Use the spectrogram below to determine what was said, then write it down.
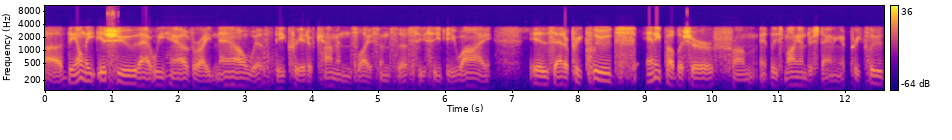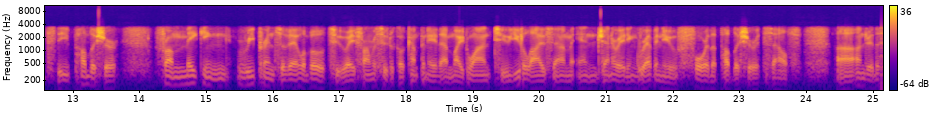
Uh, the only issue that we have right now with the Creative Commons license, CC BY, is that it precludes any publisher from, at least my understanding, it precludes the publisher from making reprints available to a pharmaceutical company that might want to utilize them in generating revenue for the publisher itself. Uh, under the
